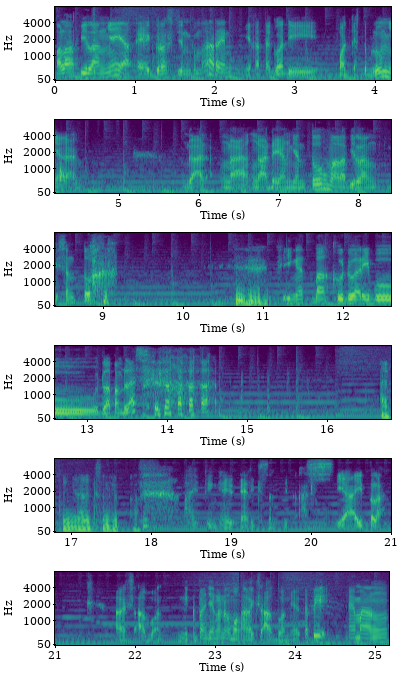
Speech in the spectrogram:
Malah bilangnya ya kayak Grosjean kemarin. Ya kata gue di podcast sebelumnya kan. Nggak nggak nggak ada yang nyentuh malah bilang disentuh ingat Baku 2018 I think Ericsson hit us. I think Ericsson hit us. Ya itulah Alex Albon. Ini kepanjangan ngomong Alex Albon ya, tapi emang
